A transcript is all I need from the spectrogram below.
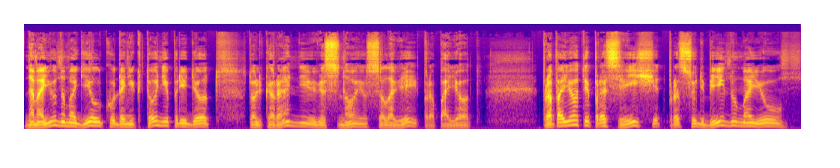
На мою на могилку да никто не придет, только раннюю весною соловей пропоет. Пропоет и просвищет про судьбину мою, —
